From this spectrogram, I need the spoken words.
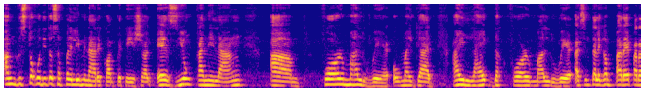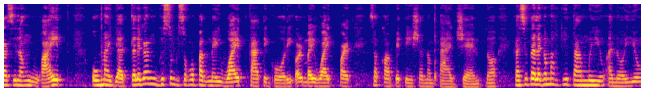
ang gusto ko dito sa preliminary competition is yung kanilang um, formal wear. Oh my God, I like the formal wear. As in talagang pare-para silang white. Oh my God, talagang gusto-gusto ko pag may white category or may white part sa competition ng pageant, no? Kasi talagang makikita mo yung ano, yung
